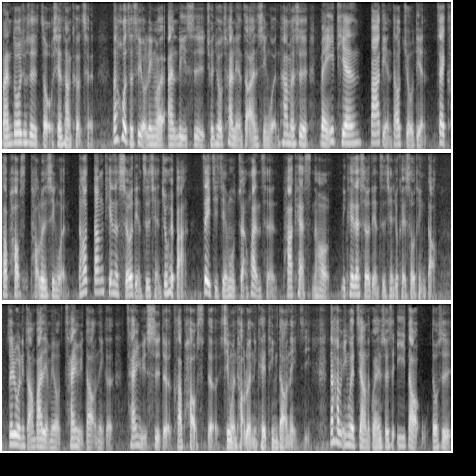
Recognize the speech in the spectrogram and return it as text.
蛮多就是走线上课程。那或者是有另外案例是全球串联早安新闻，他们是每一天八点到九点在 Clubhouse 讨论新闻，然后当天的十二点之前就会把这一集节目转换成 Podcast，然后你可以在十二点之前就可以收听到。所以如果你早上八点没有参与到那个参与式的 Clubhouse 的新闻讨论，你可以听到那一集。那他们因为这样的关系，所以是一到五都是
